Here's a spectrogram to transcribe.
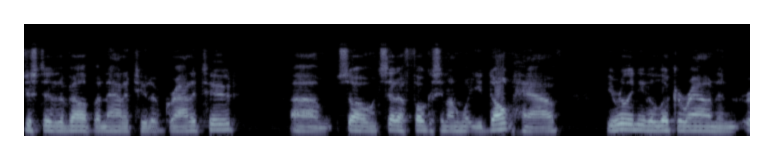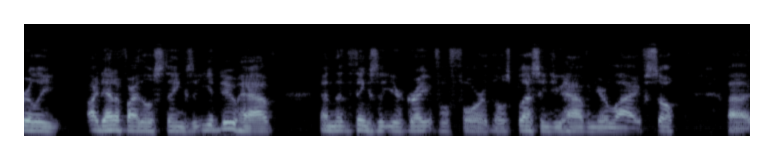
just to develop an attitude of gratitude. Um, so instead of focusing on what you don't have, you really need to look around and really identify those things that you do have and the things that you're grateful for, those blessings you have in your life. So, uh,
